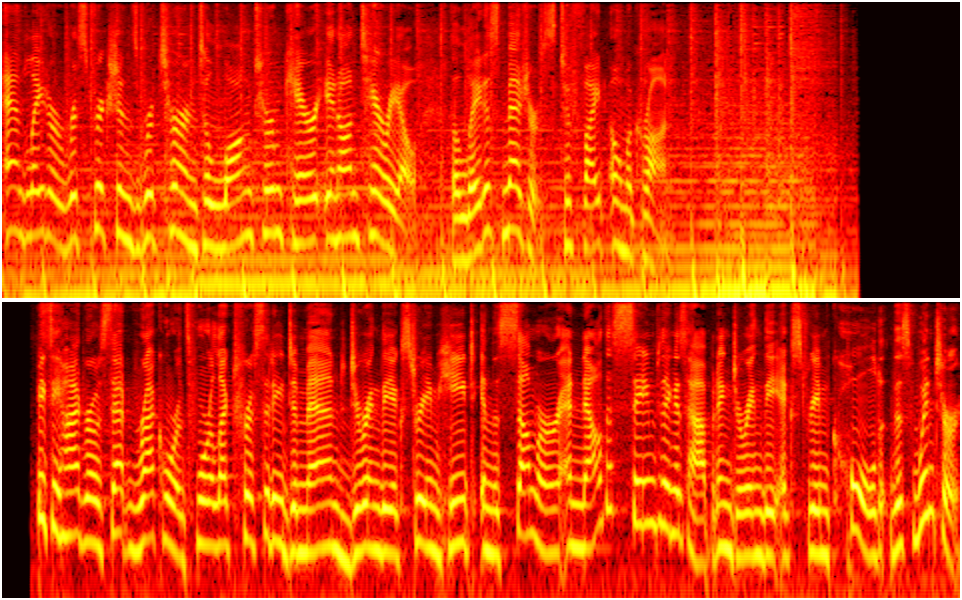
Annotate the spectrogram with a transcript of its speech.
And later, restrictions return to long term care in Ontario, the latest measures to fight Omicron. BC Hydro set records for electricity demand during the extreme heat in the summer, and now the same thing is happening during the extreme cold this winter.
